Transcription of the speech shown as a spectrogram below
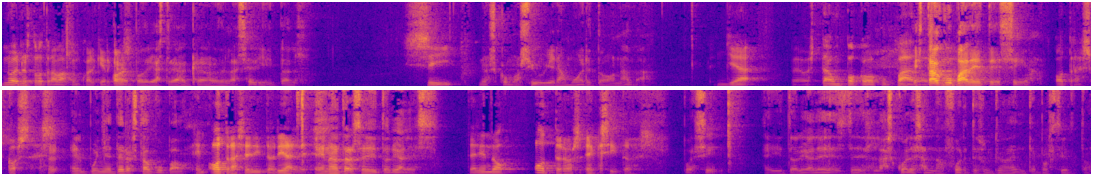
No es nuestro trabajo en cualquier caso. podrías traer al creador de la serie y tal. Sí, No es como si hubiera muerto o nada. ya, pero está un poco ocupado. Está ocupadete, sí. Otras cosas. El puñetero está ocupado. En otras editoriales. En otras editoriales. Teniendo otros éxitos. Pues sí, editoriales de las cuales andan fuertes últimamente, por cierto.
